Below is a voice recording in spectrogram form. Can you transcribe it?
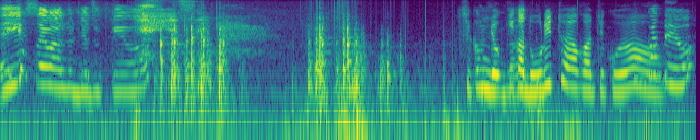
ASMR 들려줄게요. 지금 여기가 놀이터여가지고요. 똑같네요?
